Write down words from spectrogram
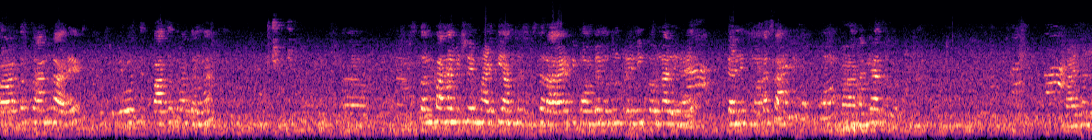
बाळा तर चांगला आहे व्यवस्थित पाचत राहतं ना? अं, स्तनपानाविषयी माहिती आमच्या सिस्टर आय आय टी बॉम्बेमधून ट्रेनिंग करून आलेले आहेत. त्यांनी तुम्हाला सांगितलं. बाळाला घ्या. काय झालं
